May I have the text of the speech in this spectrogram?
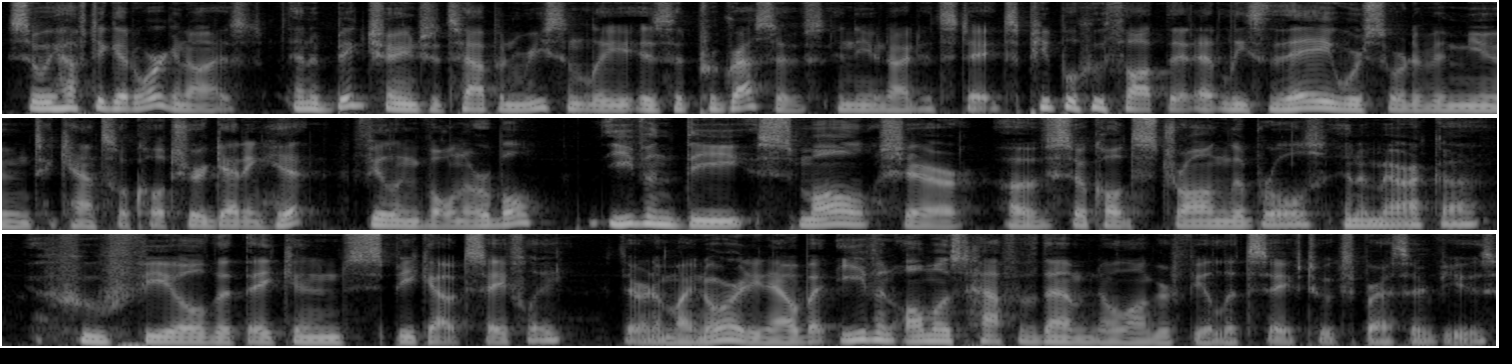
So we have to get organized. And a big change that's happened recently is that progressives in the United States, people who thought that at least they were sort of immune to cancel culture, getting hit, feeling vulnerable, even the small share of so called strong liberals in America who feel that they can speak out safely. They're in a minority now, but even almost half of them no longer feel it's safe to express their views.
